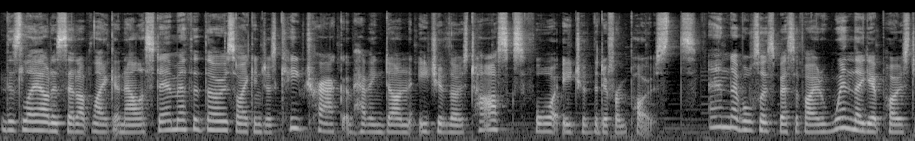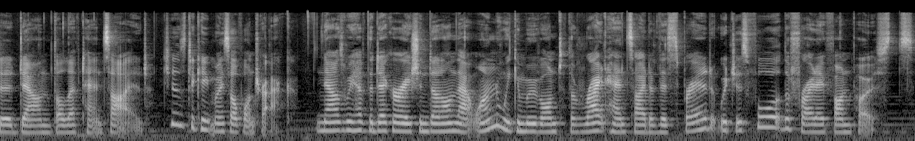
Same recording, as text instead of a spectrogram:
This layout is set up like an Alastair method though, so I can just keep track of having done each of those tasks for each of the different posts. And I've also specified when they get posted down the left hand side, just to keep myself on track. Now as we have the decoration done on that one, we can move on to the right hand side of this spread, which is for the Friday fun posts.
